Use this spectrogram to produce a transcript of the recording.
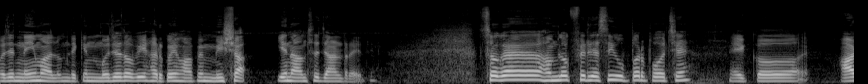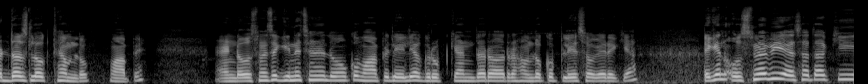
मुझे नहीं मालूम लेकिन मुझे तो भी हर कोई वहाँ पे मीशा ये नाम से जान रहे थे। सो so, गए हम लोग फिर जैसे ही ऊपर पहुँचे। एक आठ दस लोग थे हम लोग वहाँ पे। एंड उसमें से गिने चुने लोगों को वहाँ पे ले लिया ग्रुप के अंदर और हम लोग को प्लेस वगैरह किया। लेकिन उसमें भी ऐसा था कि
